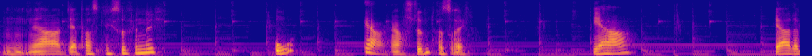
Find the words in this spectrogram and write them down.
Hm, ja, der passt nicht so, finde ich. Ja, ja, stimmt, hast recht. Ja. Ja, da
